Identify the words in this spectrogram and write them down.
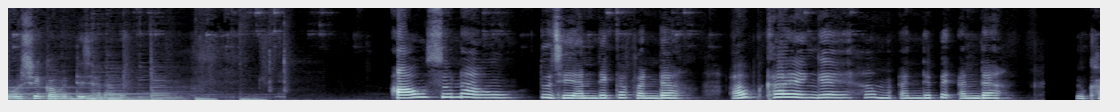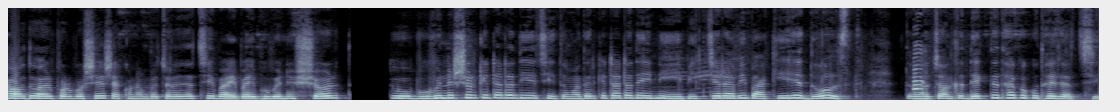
অবশ্যই কমেন্টে জানাবে आओ सुनाओ तुझे अंडे का फंडा अब खाएंगे हम अंडे पे अंडा তো খাওয়া দাওয়ার পর্ব শেষ এখন আমরা চলে যাচ্ছি বাই বাই ভুবনেশ্বর তো ভুবনেশ্বরকে টাটা দিয়েছি তোমাদেরকে টাটা দেয়নি পিকচার আবি বাকি হে দোস্ত তো চলতে দেখতে থাকো কোথায় যাচ্ছি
